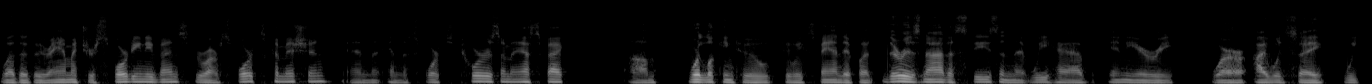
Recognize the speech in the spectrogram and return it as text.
whether they're amateur sporting events through our sports commission and the, and the sports tourism aspect. Um, we're looking to, to expand it, but there is not a season that we have in Erie where I would say we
